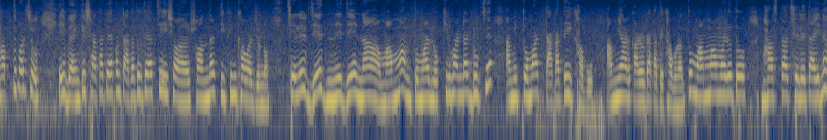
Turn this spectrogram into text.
ভাবতে পারছ? এই ব্যাংকের শাখাতে এখন টাকা তুলতে যাচ্ছে এই সন্ধ্যার টিফিন খাওয়ার জন্য। ছেলের যে যে না, মাম্মাম, তোমার লক্ষ্মীর ভাণ্ডার ঢুকছে, আমি তোমার টাকাতেই খাব। আমি আর কারও টাকাতে খাব না। তো মাম্মামেরও তো ভাস্তা ছেলে, তাই না?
